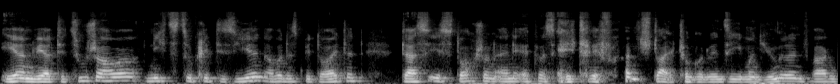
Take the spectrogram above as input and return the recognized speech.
ehrenwerte Zuschauer, nichts zu kritisieren, aber das bedeutet, das ist doch schon eine etwas ältere Veranstaltung. Und wenn Sie jemand Jüngeren fragen,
